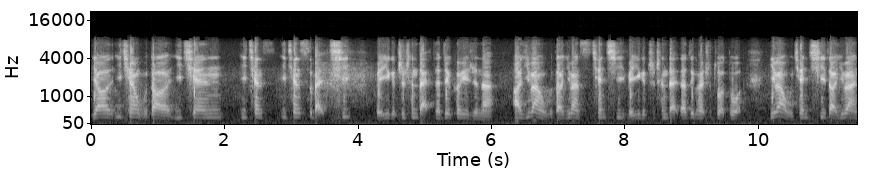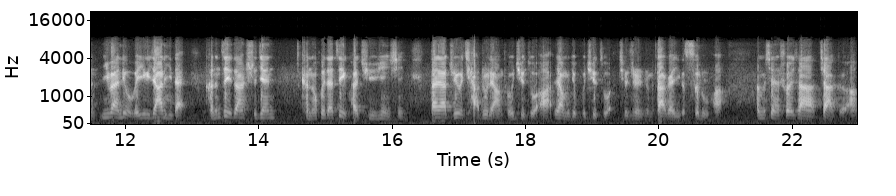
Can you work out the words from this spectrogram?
要一千五到一千一千一千四百七为一个支撑带，在这块位置呢。啊，一万五到一万四千七为一个支撑带，在这块是做多；一万五千七到一万一万六为一个压力带，可能这一段时间可能会在这块区域运行。大家只有卡住两头去做啊，要么就不去做，就是这么大概一个思路啊。那么现在说一下价格啊，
